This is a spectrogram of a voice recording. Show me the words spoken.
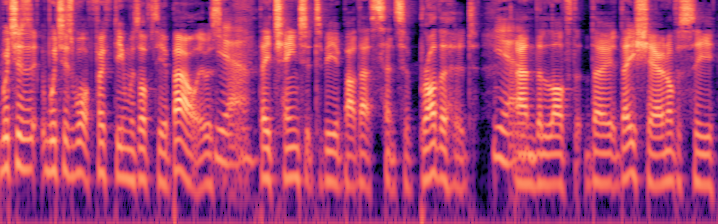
which is which is what fifteen was obviously about. It was Yeah, they changed it to be about that sense of brotherhood. yeah, and the love that they they share. And obviously,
